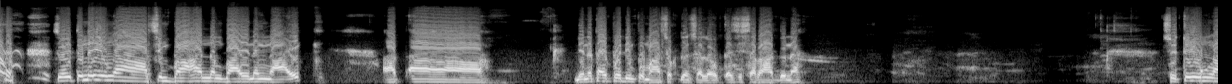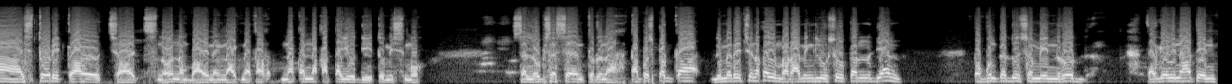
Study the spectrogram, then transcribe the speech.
so, ito na yung ah, simbahan ng bayan ng Naik. At ah, hindi na tayo pwedeng pumasok doon sa loob kasi sarado na. So, ito yung ah, historical church no, ng bayan ng Naik na naka, naka- nakatayo dito mismo sa loob sa sentro na. Tapos pagka dumiretso na kayo, maraming lusutan na diyan. Papunta doon sa main road. Gagawin natin,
